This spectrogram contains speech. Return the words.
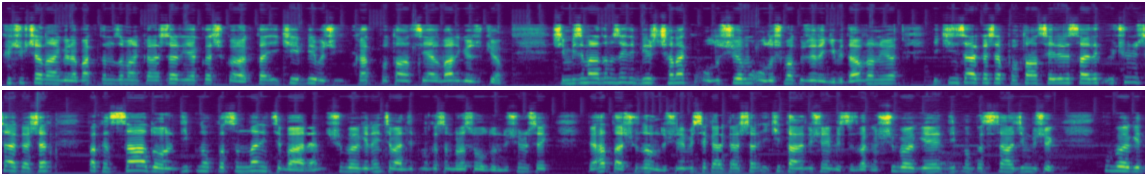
Küçük çanağa göre baktığımız zaman arkadaşlar yaklaşık olarak da 2-1.5 kat potansiyel var gözüküyor. Şimdi bizim aradığımız neydi? Bir çanak oluşuyor mu? Oluşmak üzere gibi davranıyor. İkincisi arkadaşlar potansiyelleri saydık. Üçüncüsü arkadaşlar bakın sağa doğru dip noktasından itibaren şu bölgeden itibaren dip noktasının burası olduğunu düşünürsek ve hatta şuradan düşürebilsek arkadaşlar iki tane düşünebilirsiniz. Bakın şu bölgeye dip noktası hacim düşük. Bu bölge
